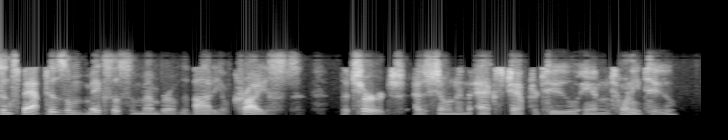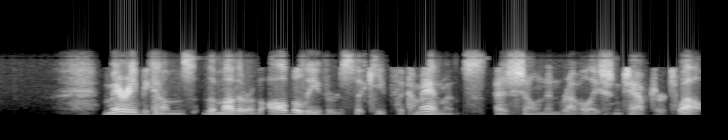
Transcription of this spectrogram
Since baptism makes us a member of the body of Christ, the church, as shown in Acts chapter 2 and 22, Mary becomes the mother of all believers that keep the commandments, as shown in Revelation chapter 12.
